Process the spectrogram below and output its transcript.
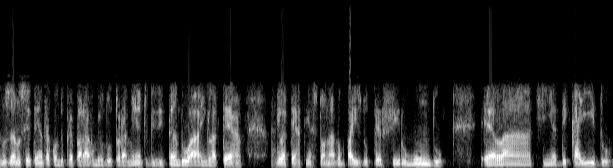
nos anos 70, quando preparava o meu doutoramento, visitando a Inglaterra, a Inglaterra tinha se tornado um país do terceiro mundo. Ela tinha decaído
